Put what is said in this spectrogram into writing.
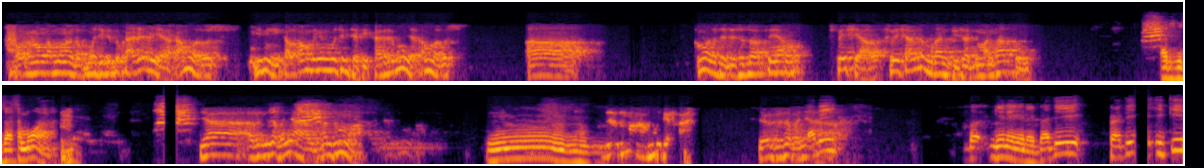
Kalau memang kamu nganggap musik itu karir, ya kamu harus ini. Kalau kamu ingin musik jadi karirmu, ya kamu harus eh, kamu harus jadi sesuatu yang spesial. Spesial itu bukan bisa cuma satu. Harus bisa semua. Ya harus bisa banyak, bukan semua. Hmm. Bisa semua nggak mungkin lah. Ya bisa banyak. Tapi gini gini, berarti berarti iki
